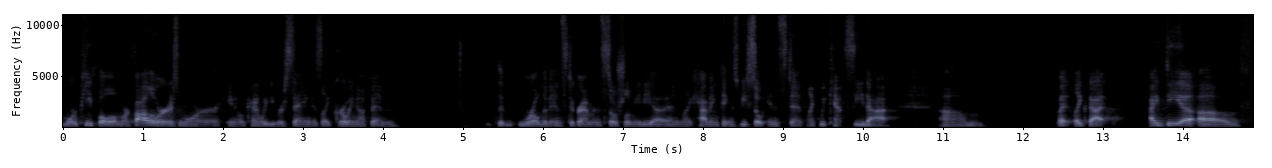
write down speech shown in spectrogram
more people more followers more you know kind of what you were saying is like growing up in the world of instagram and social media and like having things be so instant like we can't see mm-hmm. that um but like that idea of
